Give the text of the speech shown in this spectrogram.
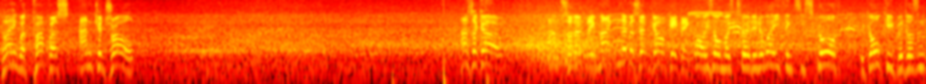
Playing with purpose and control. Has a go. Absolutely magnificent goalkeeping. Oh, he's almost turning away. He thinks he scored. The goalkeeper doesn't.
